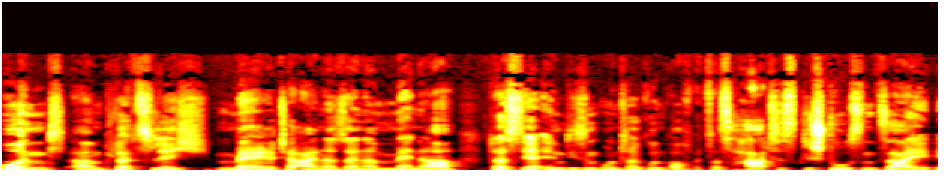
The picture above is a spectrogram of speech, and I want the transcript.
Und ähm, plötzlich meldete einer seiner Männer, dass er in diesem Untergrund auf etwas Hartes gestoßen sei,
